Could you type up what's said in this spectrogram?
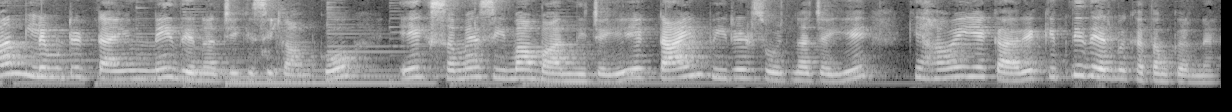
अनलिमिटेड टाइम नहीं देना चाहिए किसी काम को। एक समय सीमा बांधनी चाहिए, एक टाइम पीरियड सोचना चाहिए कि हमें ये कार्य कितनी देर में खत्म करना है।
